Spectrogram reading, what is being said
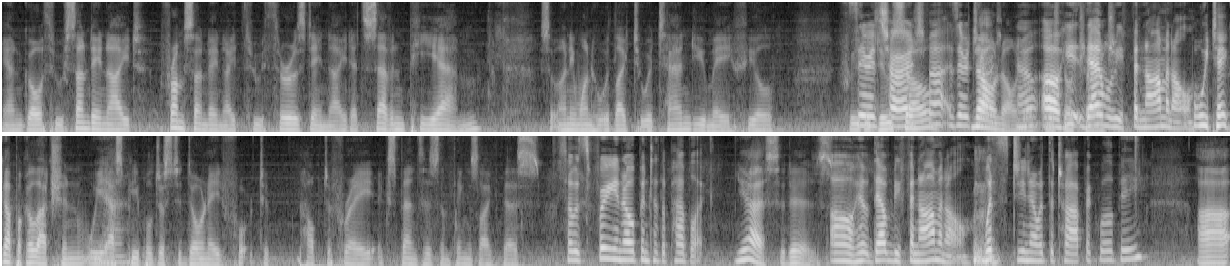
and go through Sunday night, from Sunday night through Thursday night at 7 p.m. So anyone who would like to attend, you may feel free Is there to a do charge? so. Fa- Is there a no, charge? no, no. Oh, no that would be phenomenal. But we take up a collection. We ask people just to donate for to help defray expenses and things like this. So it's free and open to the public. Yes, it is. Oh, that would be phenomenal. What's do you know what the topic will be? Uh,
